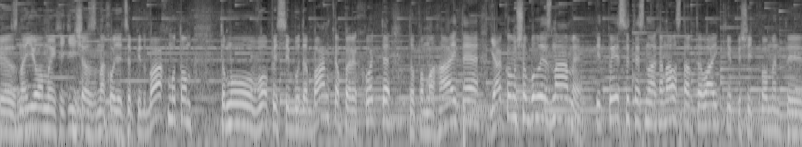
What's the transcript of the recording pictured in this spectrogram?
е, знайомих, які зараз знаходяться під Бахмутом. Тому в описі буде банка. Переходьте, допомагайте. Дякуємо, що були з нами. Підписуйтесь на канал, ставте лайки, пишіть коменти.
